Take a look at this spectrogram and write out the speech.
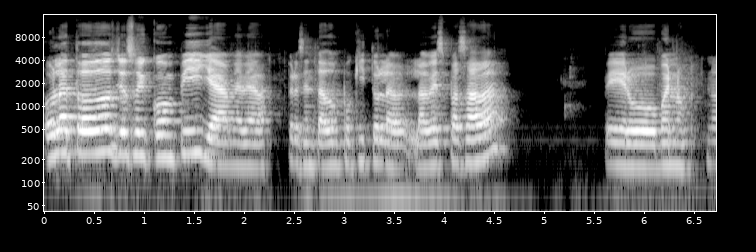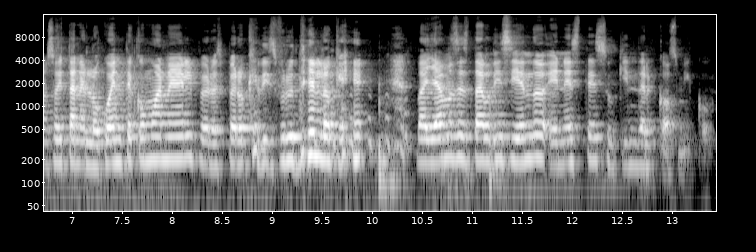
Hola a todos, yo soy Compi, ya me había presentado un poquito la, vez pasada, pero bueno, no soy tan elocuente como Anel, pero espero que disfruten lo que vayamos a estar diciendo en este su kinder cósmico.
